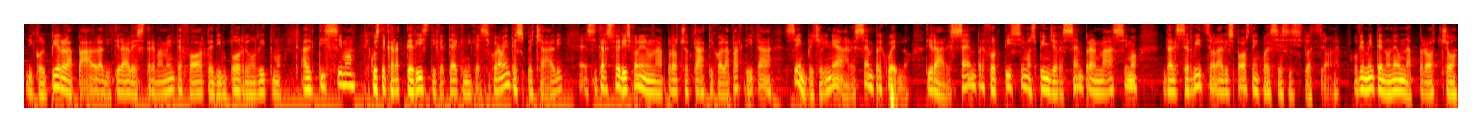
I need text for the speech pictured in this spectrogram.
di colpire la palla, di tirare estremamente forte, di imporre un ritmo altissimo e queste caratteristiche tecniche sicuramente speciali eh, si trasferiscono in un approccio tattico alla partita semplice, lineare, sempre quello, tirare sempre fortissimo, spingere sempre al massimo dal servizio alla risposta in qualsiasi situazione. Ovviamente non è un approccio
